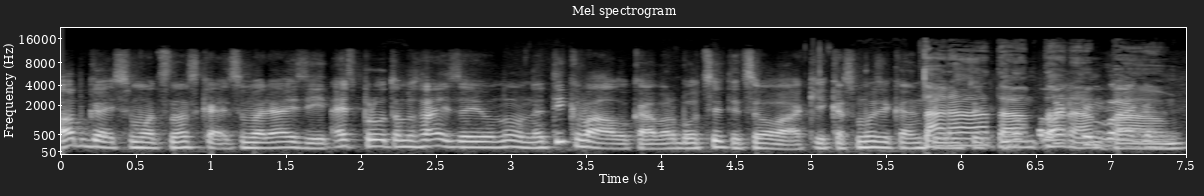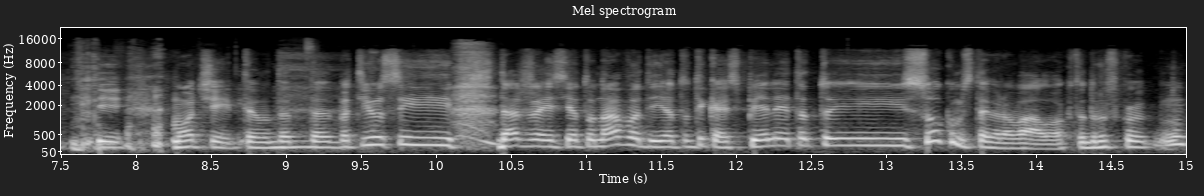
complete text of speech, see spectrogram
apgaismots neskaidrs vari aiziet. Es, protams, aizēju nu, ne tik vālu, kā varbūt citi cilvēki, kas muzikanti. Tarā, tam, taram, tam. Močīt, bet jūs dažreiz, ja tu navadi, ja tu tikai spēlē, tad tu ī sokums tev ir vēlāk. Tad drusku, nu,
